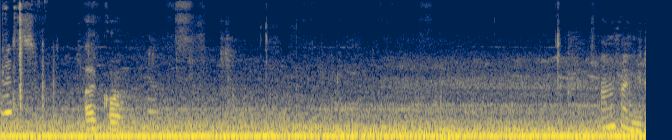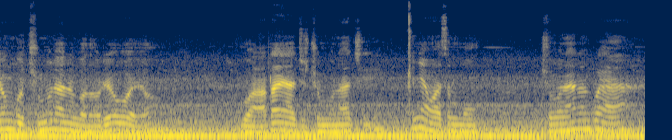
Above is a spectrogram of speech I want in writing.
Let's. Alcohol. 항상 이런 거 주문하는 건 어려워요. 뭐 알아야지 주문하지. 그냥 와서 뭐 주문하는 거야.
